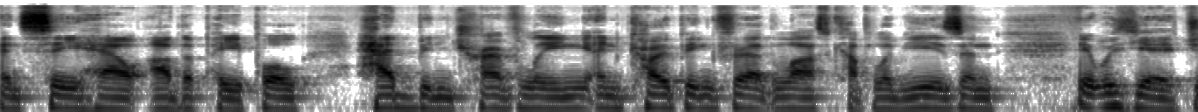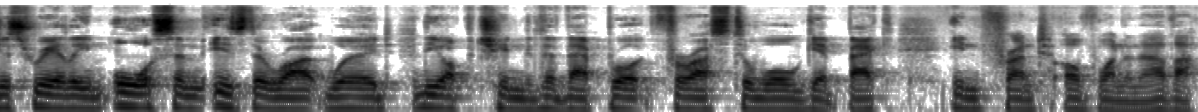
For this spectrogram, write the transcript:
and see how other people had been traveling and coping throughout the last couple of years. And it was, yeah, just really awesome is the right word, the opportunity that that brought for us to all get back in front of one another.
